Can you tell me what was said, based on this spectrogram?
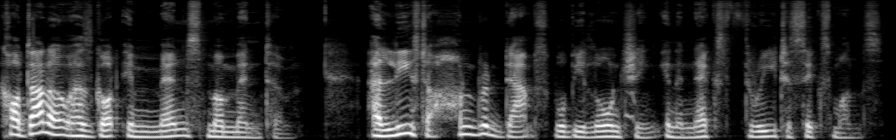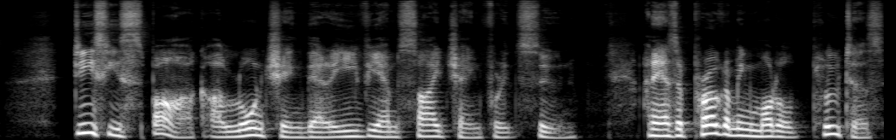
Cardano has got immense momentum. At least 100 dApps will be launching in the next 3 to 6 months. DC Spark are launching their EVM sidechain for it soon, and it has a programming model Plutus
